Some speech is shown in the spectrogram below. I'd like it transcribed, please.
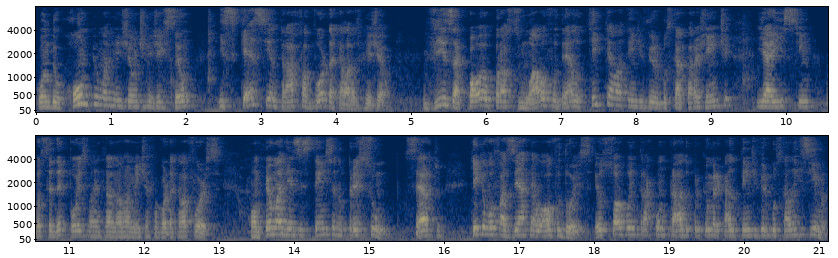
quando rompe uma região de rejeição, esquece entrar a favor daquela região visa qual é o próximo alvo dela, o que, que ela tem de vir buscar para a gente, e aí sim você depois vai entrar novamente a favor daquela força. Rompeu uma resistência no preço 1, certo? O que, que eu vou fazer até o alvo 2? Eu só vou entrar comprado porque o mercado tem de vir buscar lá em cima.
